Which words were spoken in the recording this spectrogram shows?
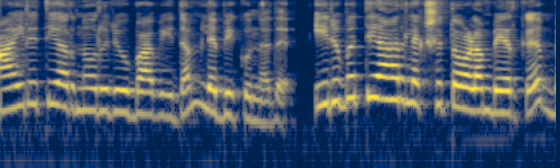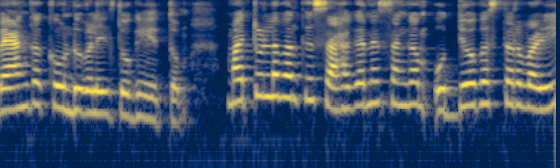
ആയിരത്തി അറുന്നൂറ് രൂപ വീതം ലഭിക്കുന്നത്. ഇരുപത്തിയാറ് ലക്ഷത്തോളം പേർക്ക് ബാങ്ക് അക്കൗണ്ടുകളിൽ തുകയെത്തും. മറ്റുള്ളവർക്ക് സഹകരണ സംഘം ഉദ്യോഗസ്ഥർ വഴി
